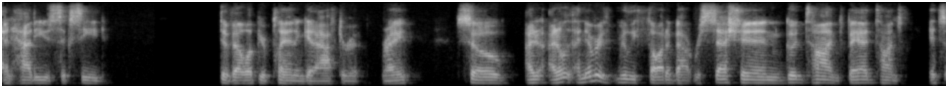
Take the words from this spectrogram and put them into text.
And how do you succeed? Develop your plan and get after it, right? So I, I don't I never really thought about recession, good times, bad times. It's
